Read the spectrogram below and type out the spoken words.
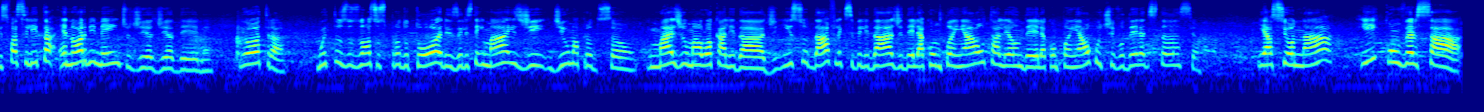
Isso facilita enormemente o dia a dia dele. E outra, muitos dos nossos produtores, eles têm mais de, de uma produção, mais de uma localidade. Isso dá flexibilidade dele acompanhar o talhão dele, acompanhar o cultivo dele à distância. E acionar e conversar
